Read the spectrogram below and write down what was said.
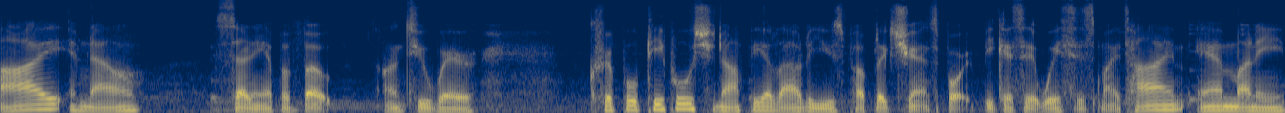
I am now setting up a vote onto where crippled people should not be allowed to use public transport because it wastes my time and money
